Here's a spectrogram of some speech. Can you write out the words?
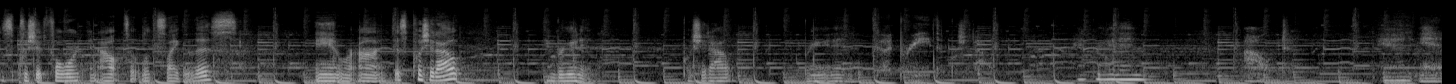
just push it forward and out so it looks like this. And we're on. Just push it out and bring it in. Push it out, bring it in. Good, breathe. Push it out and bring it in, out and in.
